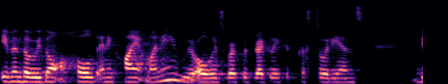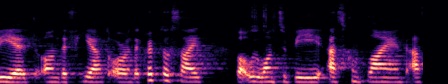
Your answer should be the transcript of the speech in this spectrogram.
Even though we don't hold any client money, we always work with regulated custodians, be it on the fiat or on the crypto side, but we want to be as compliant as,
